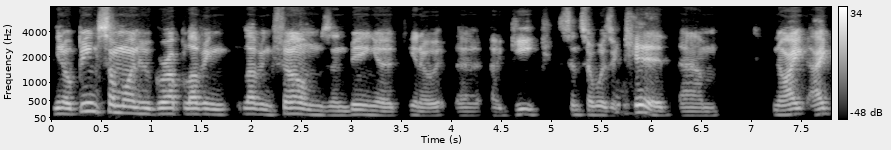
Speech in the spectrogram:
you know, being someone who grew up loving loving films and being a you know a, a geek since I was a mm-hmm. kid, um, you know, I I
